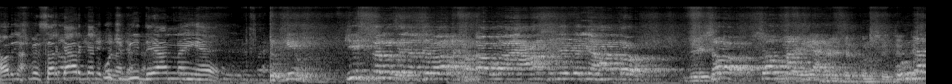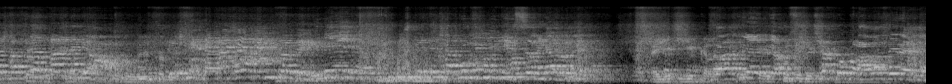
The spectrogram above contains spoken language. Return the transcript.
और इसमें सरकार का कुछ भी ध्यान नहीं है। किस तरह से दीवार फटा हुआ है यहाँ से लेकर यहाँ तक। सब सब है। ये ये कला। शिक्षा को बढ़ावा दे रहे हैं।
